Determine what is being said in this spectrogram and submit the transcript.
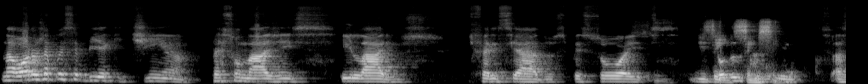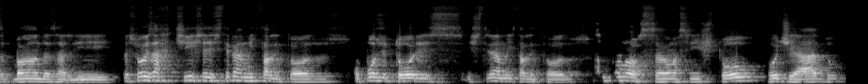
Na hora eu já percebia que tinha personagens hilários, diferenciados, pessoas de sim, todas sim, sim. As bandas ali, pessoas artistas extremamente talentosos, compositores extremamente talentosos. Com noção, assim, estou rodeado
